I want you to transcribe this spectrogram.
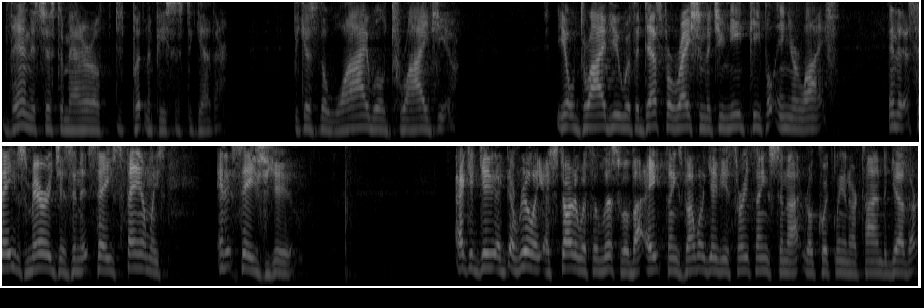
then it's just a matter of just putting the pieces together because the why will drive you. It'll drive you with a desperation that you need people in your life and that it saves marriages and it saves families and it saves you. I could give you, really, I started with a list of about eight things, but I want to give you three things tonight, real quickly, in our time together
